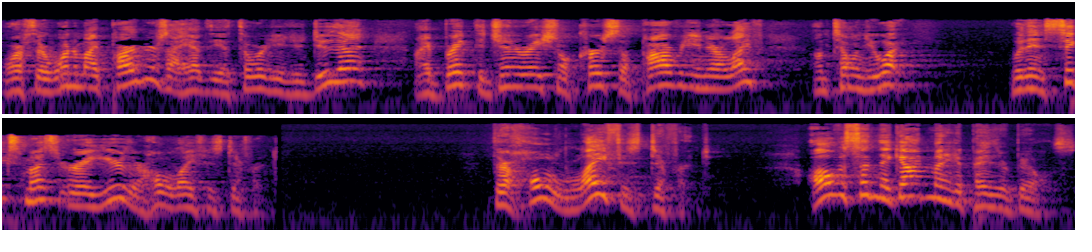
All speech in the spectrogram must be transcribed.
or if they're one of my partners, I have the authority to do that. I break the generational curse of poverty in their life, I'm telling you what, within six months or a year, their whole life is different. Their whole life is different. All of a sudden, they got money to pay their bills.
